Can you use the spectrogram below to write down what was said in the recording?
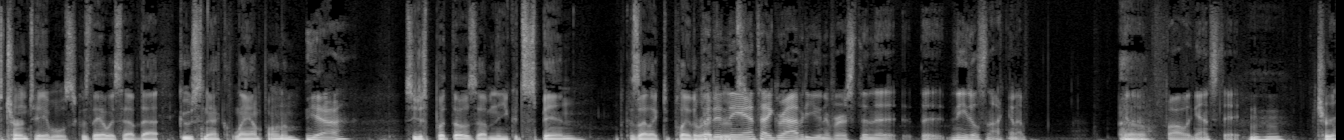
the, the turntables, because they always have that gooseneck lamp on them. yeah. So you just put those up and then you could spin, because I like to play the But records. in the anti gravity universe, then the, the needle's not going to Oh, fall against it. Mm-hmm. true.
